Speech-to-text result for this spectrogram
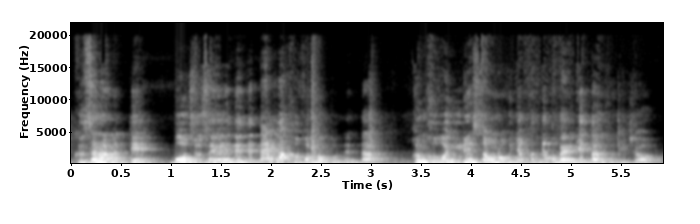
그 사람한테 뭐 주세요 했는데 딸랑 그것만 보낸다. 그럼 그거 일회성으로 그냥 끝내고 말겠다는 소리죠.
